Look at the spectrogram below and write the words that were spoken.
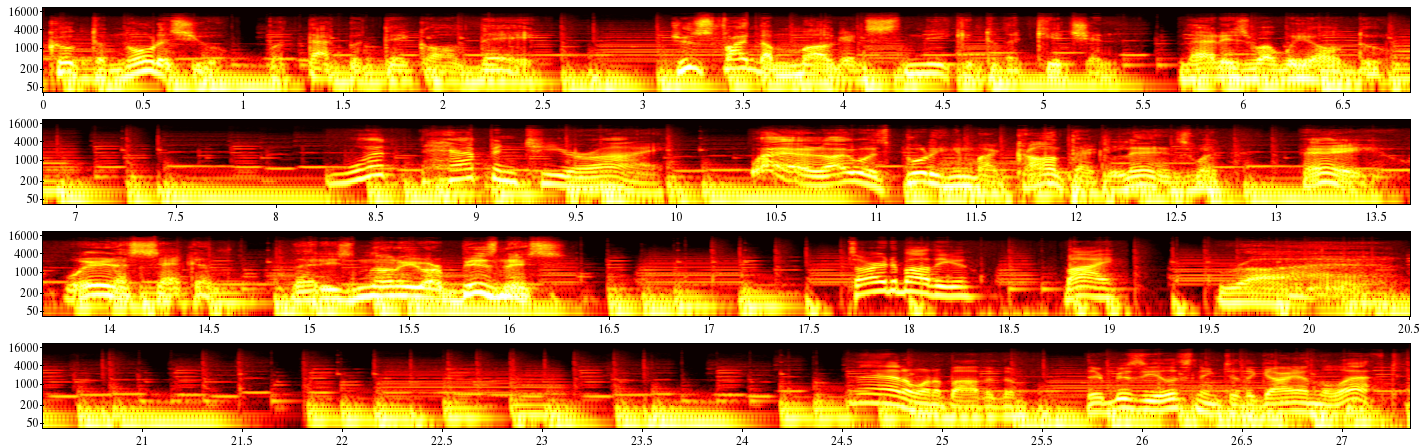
cook to notice you, but that would take all day. Just find a mug and sneak into the kitchen. That is what we all do. What happened to your eye? Well, I was putting in my contact lens when. Hey, wait a second. That is none of your business. Sorry to bother you. Bye. Right. Nah, I don't want to bother them. They're busy listening to the guy on the left.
